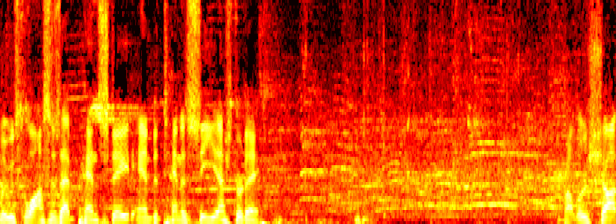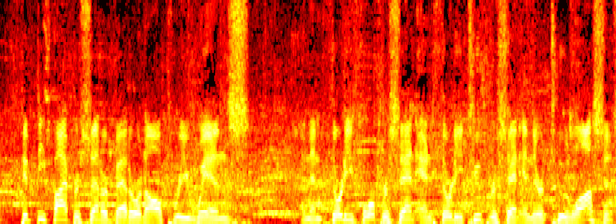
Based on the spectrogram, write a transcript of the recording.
Lose losses at Penn State and to Tennessee yesterday. Butler shot 55% or better in all three wins, and then 34% and 32% in their two losses.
